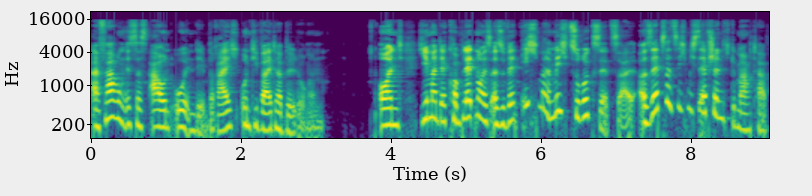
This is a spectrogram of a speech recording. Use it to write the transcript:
Erfahrung ist das A und O in dem Bereich und die Weiterbildungen. Und jemand, der komplett neu ist, also wenn ich mal mich zurücksetze, selbst als ich mich selbstständig gemacht habe,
